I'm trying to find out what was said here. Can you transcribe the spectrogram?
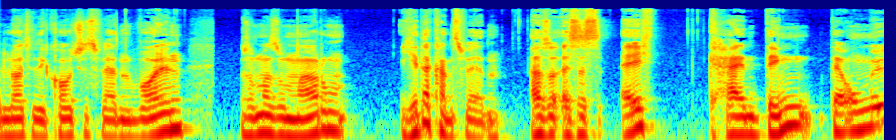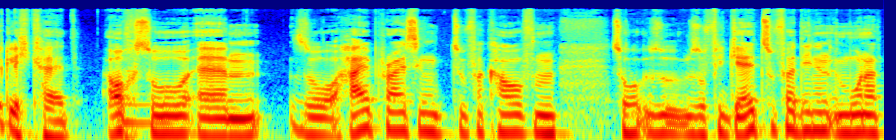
Leute, die Coaches werden wollen, summa summarum, jeder kann es werden. Also es ist echt kein Ding der Unmöglichkeit. Auch so ähm, so High Pricing zu verkaufen, so, so, so viel Geld zu verdienen im Monat.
